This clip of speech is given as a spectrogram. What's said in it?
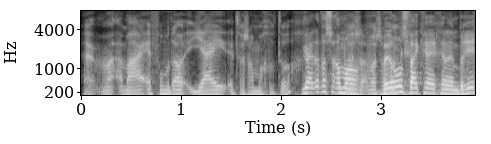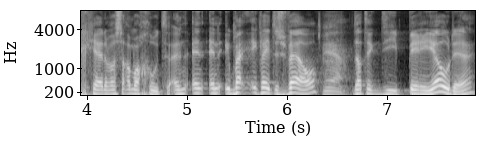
Eh, maar, maar even om het jij, het was allemaal goed, toch? Ja, dat was allemaal. Was- was bij allemaal ons, wij kregen een berichtje, dat was allemaal goed. En, en, en ik, ik weet dus wel Ja. dat ik die periode,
